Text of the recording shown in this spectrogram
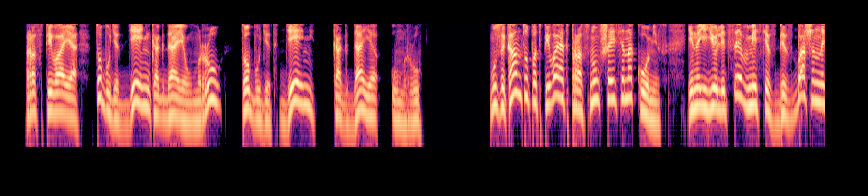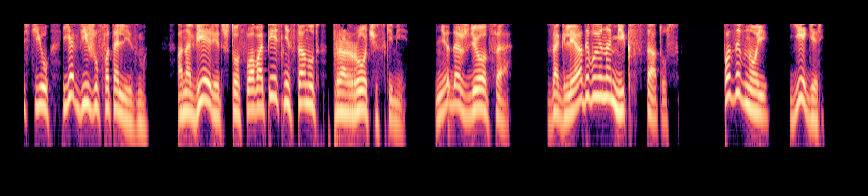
распевая «То будет день, когда я умру, то будет день, когда я умру». Музыканту подпевает проснувшаяся Накомис, и на ее лице вместе с безбашенностью я вижу фатализм. Она верит, что слова песни станут пророческими. Не дождется. Заглядываю на миг в статус. Позывной. Егерь.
